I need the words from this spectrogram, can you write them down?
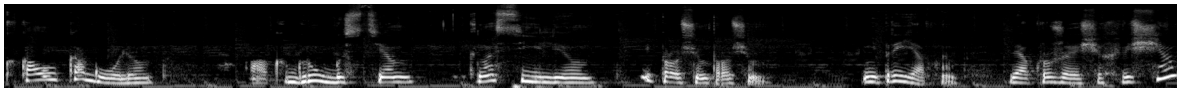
к алкоголю, а, к грубости, к насилию и прочим-прочим неприятным для окружающих вещам,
